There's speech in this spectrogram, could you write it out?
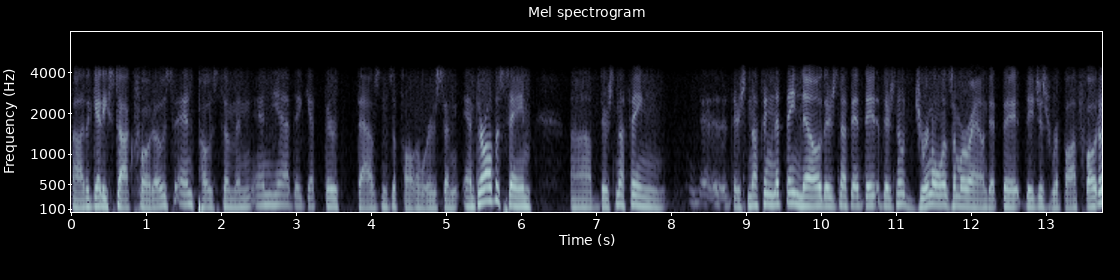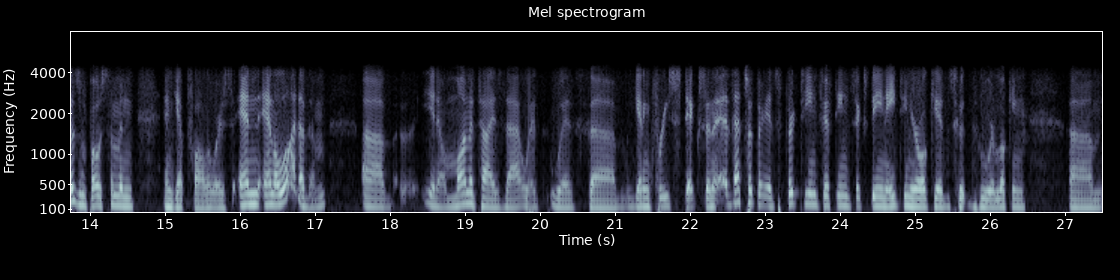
uh, the Getty stock photos, and post them, and and yeah, they get their thousands of followers, and and they're all the same. Uh, there's nothing there's nothing that they know. There's nothing. They, there's no journalism around it. They they just rip off photos and post them and and get followers. And and a lot of them, uh, you know, monetize that with with uh, getting free sticks. And that's what it's 13, 15, 16, 18 year old kids who who are looking um,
